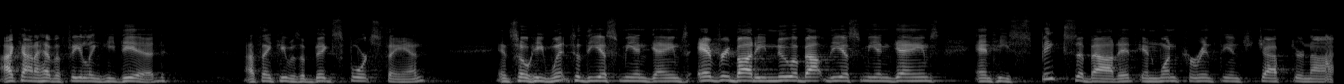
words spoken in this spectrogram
I kind of have a feeling he did. I think he was a big sports fan. And so he went to the Isthmian Games. Everybody knew about the Isthmian Games, and he speaks about it in 1 Corinthians chapter 9.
